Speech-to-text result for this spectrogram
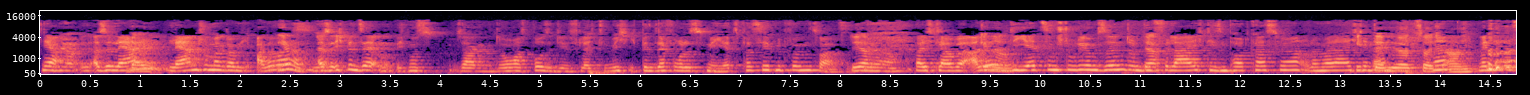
Ja, also lernen, Weil, lernen tun wir, glaube ich, alle was. Ja, also ich bin sehr, ich muss sagen, so was Positives vielleicht für mich. Ich bin sehr froh, dass es mir jetzt passiert mit 25. Ja. Weil ich glaube, alle, genau. die jetzt im Studium sind und die vielleicht diesen Podcast hören oder vielleicht Bitte den hört euch ne? an. Wenn ihr, das,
